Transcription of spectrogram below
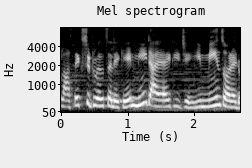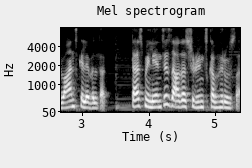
Class six से ट्वेल्थ से लेके NEET I I T JEE Mains और एडवांस के लेवल तक दस मिलियन से ज़्यादा स्टूडेंट्स का भरोसा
